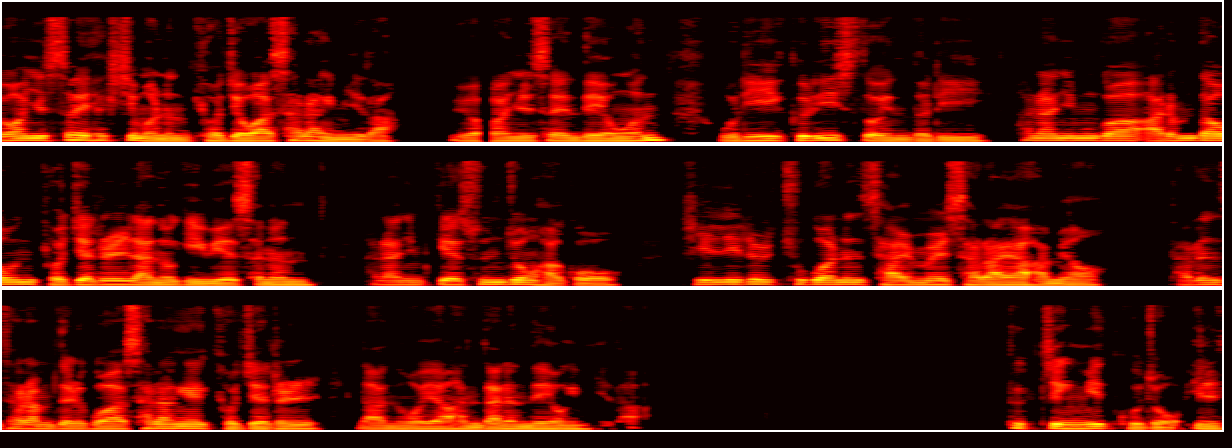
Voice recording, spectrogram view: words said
요한일서의 핵심어는 교제와 사랑입니다. 요한일서의 내용은 우리 그리스도인들이 하나님과 아름다운 교제를 나누기 위해서는 하나님께 순종하고 진리를 추구하는 삶을 살아야 하며 다른 사람들과 사랑의 교제를 나누어야 한다는 내용입니다. 특징 및 구조 1.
